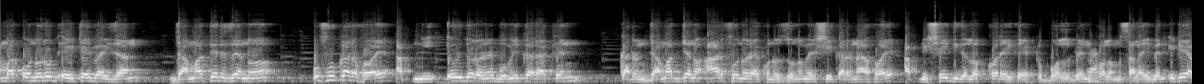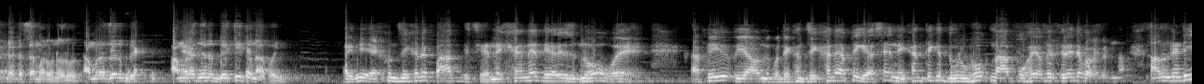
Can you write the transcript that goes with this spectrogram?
আমার অনুরোধ এইটাই ভাইজান জামাতের যেন উপকার হয় আপনি ওই ধরনের ভূমিকা রাখেন কারণ জামাত যেন আর পুনরায় কোনো জুলুমের শিকার না হয় আপনি সেই দিকে লক্ষ্য রেখে একটু বলবেন কলম চালাইবেন এটাই আপনার কাছে আমার অনুরোধ। আমরা যেন আমরা যেন ব্যতীত না হই। এখন যেখানে পা দিচ্ছেন এখানে দেয়ার ইজ নো ওয়ে আপনি এখান যেখানে আপনি গেছেন এখান থেকে দুর্ভোগ না পোহে আপনি ফেরাইতে পারবেন না। অলরেডি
